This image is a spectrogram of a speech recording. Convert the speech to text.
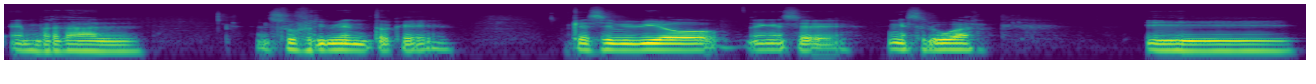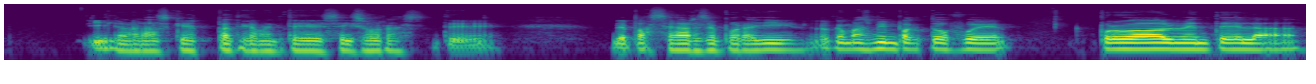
en verdad el, sufrimiento que, que, se vivió en ese, en ese lugar. Y, y la verdad es que prácticamente seis horas de, de pasearse por allí. Lo que más me impactó fue probablemente la,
